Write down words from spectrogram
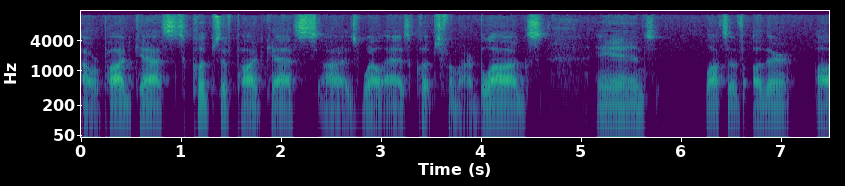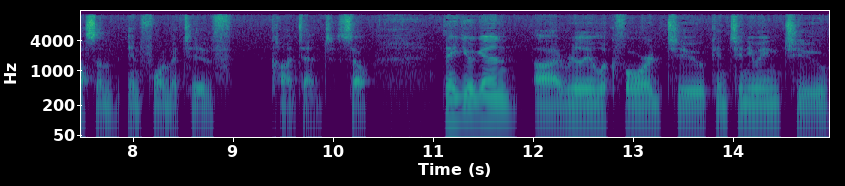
our podcasts, clips of podcasts, uh, as well as clips from our blogs, and lots of other awesome, informative content. So, thank you again. Uh, I really look forward to continuing to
